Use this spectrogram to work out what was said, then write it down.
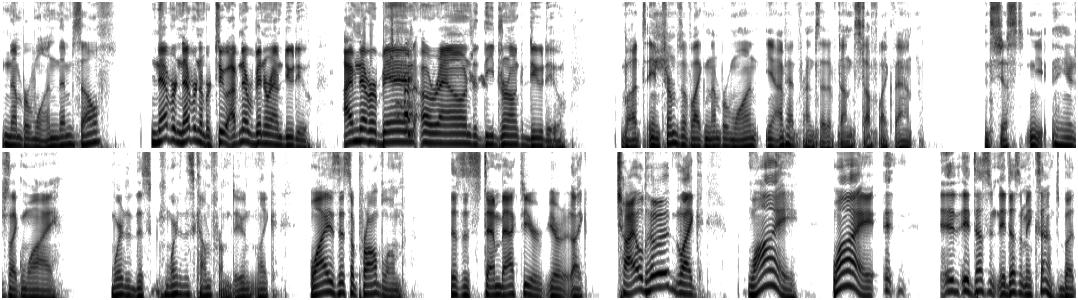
number one themselves. Never, never number two. I've never been around doo doo. I've never been around the drunk doo doo. But in terms of like number one, yeah, I've had friends that have done stuff like that. It's just you- you're just like, why? Where did this? Where did this come from, dude? Like, why is this a problem? Does this stem back to your your like childhood? Like, why? Why? It, it, it doesn't it doesn't make sense. But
